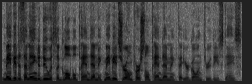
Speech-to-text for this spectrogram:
Maybe it has anything to do with the global pandemic. Maybe it's your own personal pandemic that you're going through these days.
